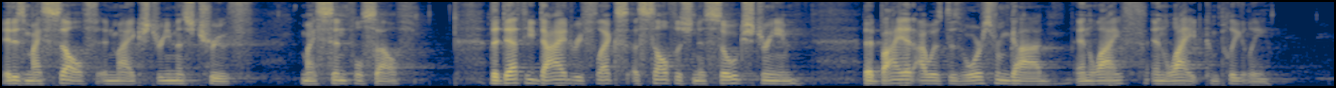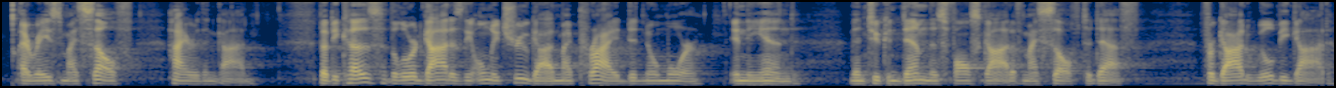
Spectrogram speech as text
It is myself in my extremest truth, my sinful self. The death he died reflects a selfishness so extreme that by it I was divorced from God and life and light completely. I raised myself higher than God. But because the Lord God is the only true God, my pride did no more in the end than to condemn this false God of myself to death. For God will be God,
